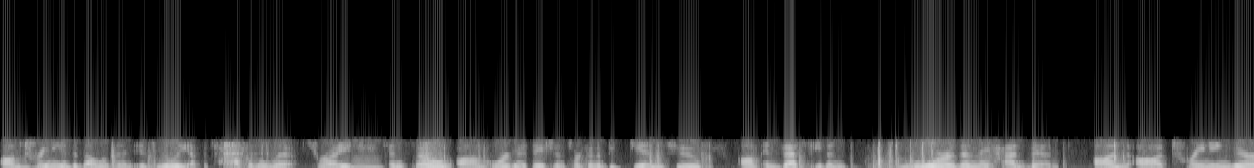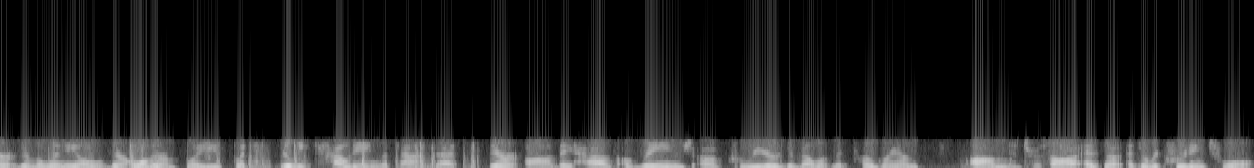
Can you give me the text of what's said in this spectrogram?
Um, Mhm. Training and development is really at the top of the list, right? Hmm. And so um, organizations are going to begin to um, invest even more than they had been on uh, training their their millennial, their older employees, but really touting the fact that they're uh, they have a range of career development programs um, uh, as a as a recruiting tool.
